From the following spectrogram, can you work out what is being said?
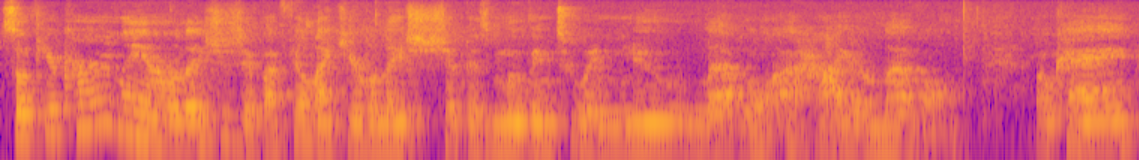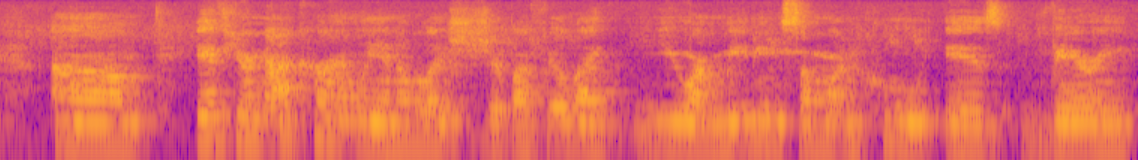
So if you're currently in a relationship, I feel like your relationship is moving to a new level, a higher level. Okay? Um, if you're not currently in a relationship, I feel like you are meeting someone who is very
